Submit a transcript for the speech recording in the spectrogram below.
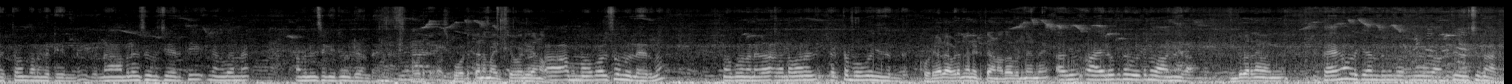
രക്തം തളം കെട്ടിയിട്ടുണ്ട്. പിന്നെ ആംബുലൻസ് വിളിച്ച് ചേർത്തി ഞങ്ങൾ തന്നെ ആംബുലൻസ് കയറ്റി വിടുകയുണ്ടായി. സ്പോട്ടിൽ അപ്പോൾ തന്നെ കണ്ടമാനം രക്തം പോവുകയും ചെയ്തിട്ടുണ്ട്. കുടികൾ അവിടെ നിന്ന് എടുത്താണോ? അതോ അവിടെ നിന്ന് അത് അയലോക്കത്തെ വീട്ടിൽ നിന്ന് വാങ്ങിയതാണ് എന്ത് പറഞ്ഞാൽ വാങ്ങി? തേങ്ങ വിളിക്കാനുണ്ടെന്ന് പറഞ്ഞ് വാക്ക് ചോദിച്ചതാണ്.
